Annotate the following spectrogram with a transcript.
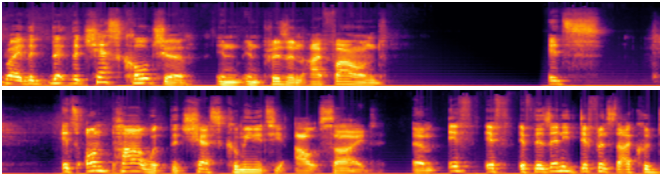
Right. The, the, the chess culture in in prison, I found it's it's on par with the chess community outside. Um, if if if there's any difference that I could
